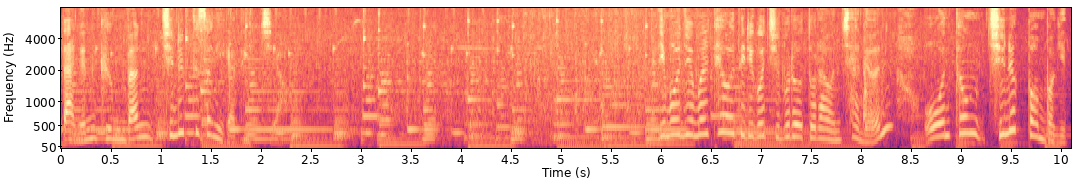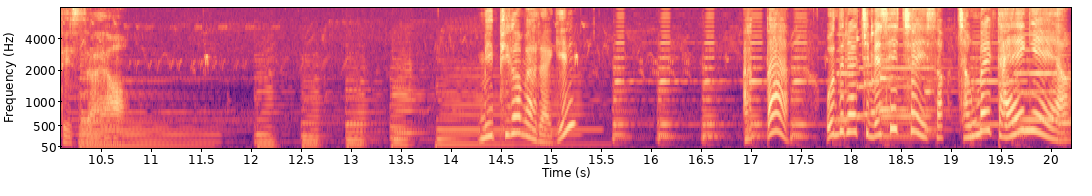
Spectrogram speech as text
땅은 금방 진흙투성이가 됐지요. 이모님을 태워드리고 집으로 돌아온 차는 온통 진흙범벅이 됐어요. 미피가 말하길 아빠, 오늘 아침에 세차해서 정말 다행이에요.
